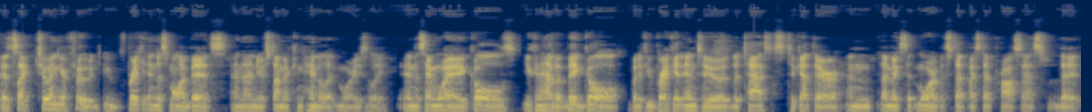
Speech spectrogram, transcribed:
It's like chewing your food. You break it into smaller bits and then your stomach can handle it more easily. In the same way, goals, you can have a big goal, but if you break it into the tasks to get there, and that makes it more of a step by step process that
